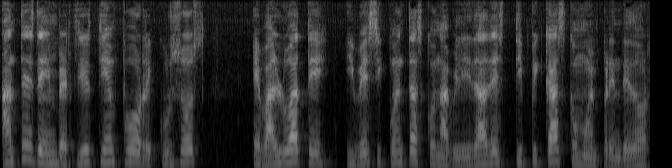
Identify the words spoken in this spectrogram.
antes de invertir tiempo o recursos, evalúate y ve si cuentas con habilidades típicas como emprendedor.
